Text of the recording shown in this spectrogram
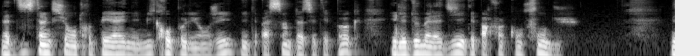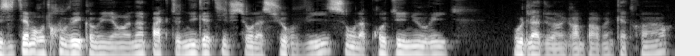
la distinction entre PAN et micropolyangite n'était pas simple à cette époque et les deux maladies étaient parfois confondues. Les items retrouvés comme ayant un impact négatif sur la survie sont la protéinurie au-delà de 1 g par 24 heures,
